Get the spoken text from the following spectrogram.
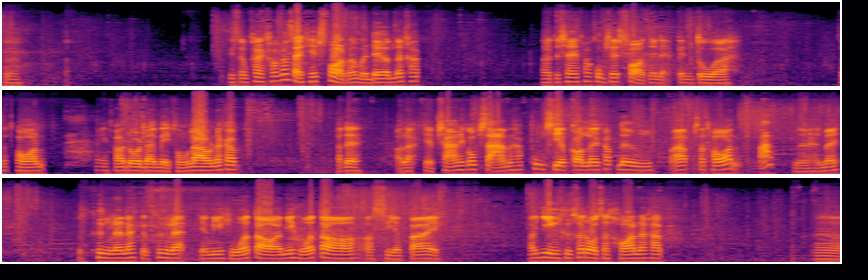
เออที่สำคัญเขาก็ใส่เทสฟอร์ดมาเหมือนเดิมนะครับ เราจะใช้ผ้าคลุมเทสฟอร์ดนี่แหละเป็นตัว สะท้อนให้เขาโดนดาเมจของเรานะครับเอาเลยเอาละเก็บชาร์จให้ครบสามนะครับพุ่งเสียบก่อนเลยครับหนึ่งปั๊บสะท้อนปั๊บเนี่ยเห็นไหมเกือบครึ่งแล้วนะเกือบครึ่งแล้วยังมีหัวต่อมีหัวต่อเอาเสียบไป เขายิงคือเขาโดนสะท้อนนะครับ เอ่า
